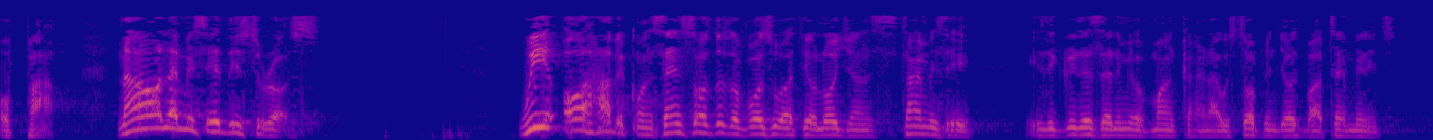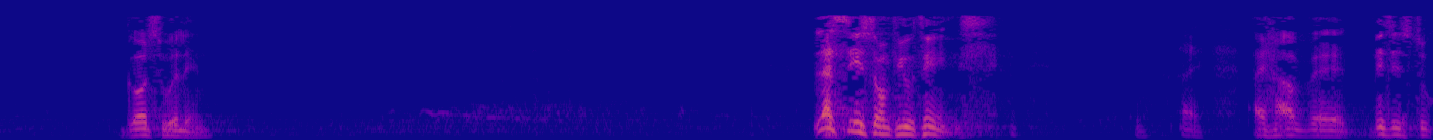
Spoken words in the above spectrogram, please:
of power. Now, let me say this to us. We all have a consensus, those of us who are theologians, time is, a, is the greatest enemy of mankind. I will stop in just about 10 minutes. God's willing. Let's see some few things. I, I have, uh, this is too,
